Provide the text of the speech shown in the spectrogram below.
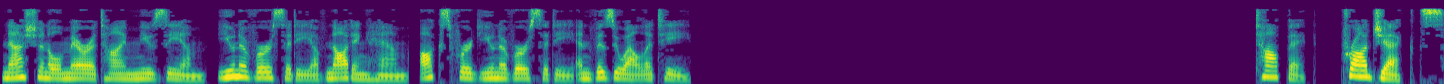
National Maritime Museum, University of Nottingham, Oxford University and Vizzuality. Topic: Projects.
